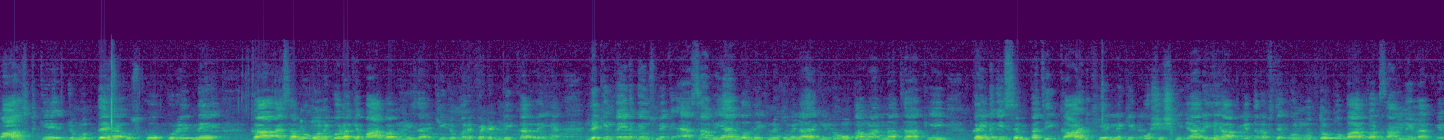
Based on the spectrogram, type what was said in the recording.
पास्ट के जो मुद्दे हैं उसको खरीदने का ऐसा लोगों ने बोला कि बार बार उन्हीं सारी चीज़ों को रिपीटेडली कर रही हैं। लेकिन कहीं ना कहीं उसमें एक ऐसा भी एंगल देखने को मिला है कि लोगों का मानना था कि कहीं ना कहीं सिंपैथी कार्ड खेलने की कोशिश की जा रही है आपकी तरफ़ से उन मुद्दों को बार बार सामने ला के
